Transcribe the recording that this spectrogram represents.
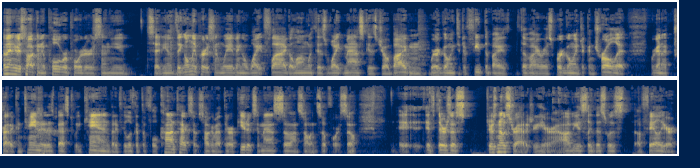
But then he was talking to pool reporters, and he said, you know, the only person waving a white flag along with his white mask is Joe Biden. We're going to defeat the, the virus. We're going to control it. We're going to try to contain it as best we can. But if you look at the full context, I was talking about therapeutics and masks, so on, so on and so forth. So if there's a there's no strategy here. Obviously, this was a failure.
